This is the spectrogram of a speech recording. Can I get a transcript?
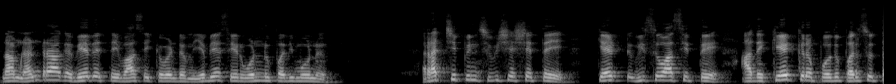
நாம் நன்றாக வேதத்தை வாசிக்க வேண்டும். எபேசியர் ஒன்று பதிமூணு. ரட்சிப்பின் சுவிசேஷத்தை கேட்டு விசுவாசித்து அதை கேட்கிற போது பரிசுத்த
